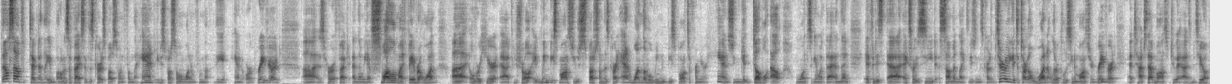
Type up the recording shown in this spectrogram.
They also have technically bonus effects. If this card is special summon from the hand, you can special summon one from the hand or graveyard uh, is her effect. And then we have Swallow, my favorite one, uh, over here. Uh, if you control a Winged Beast monster, you special summon this card and one level Winged Beast monster from your hand. So you can get double out once again with that. And then if it is uh, XYZ summoned, like using this card as material, you get to target one Lyrical Luscinia monster in graveyard and attach that monster to it as material.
